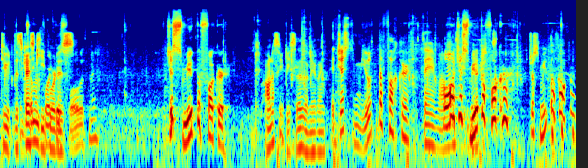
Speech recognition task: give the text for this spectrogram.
Dude, this Can guy's keyboard is. wall with me? Just mute the fucker. Honestly, if he says anything, Just mute the fucker. Damn. I Oh, was- just mute the fucker. just mute the fucker.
